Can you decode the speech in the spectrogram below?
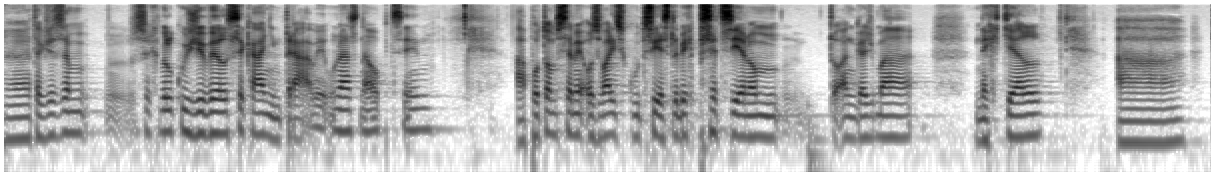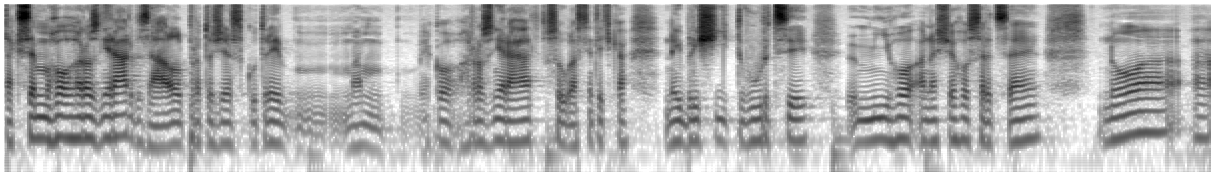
Eh, takže jsem se chvilku živil sekáním trávy u nás na obci a potom se mi ozvali skútři, jestli bych přeci jenom to angažma nechtěl. A tak jsem ho hrozně rád vzal, protože skutry mám jako hrozně rád, to jsou vlastně teďka nejbližší tvůrci mýho a našeho srdce. No a, a,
